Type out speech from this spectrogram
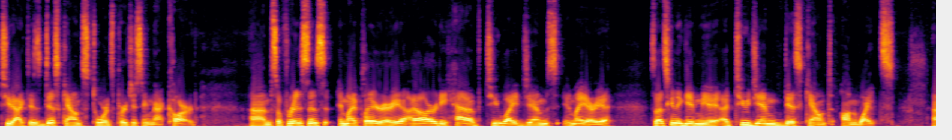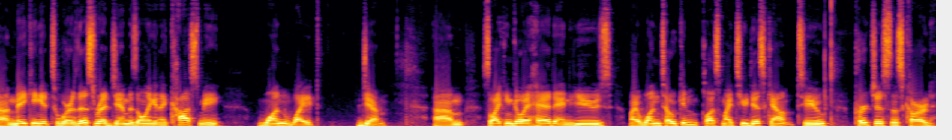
to act as discounts towards purchasing that card. Um, so for instance, in my player area, I already have two white gems in my area. So that's going to give me a, a, two gem discount on whites, uh, making it to where this red gem is only going to cost me one white gem. Um, so I can go ahead and use my one token plus my two discount to purchase this card,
